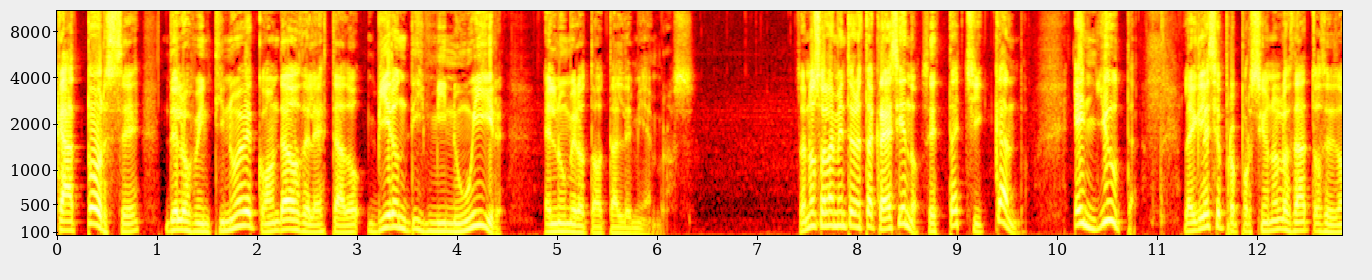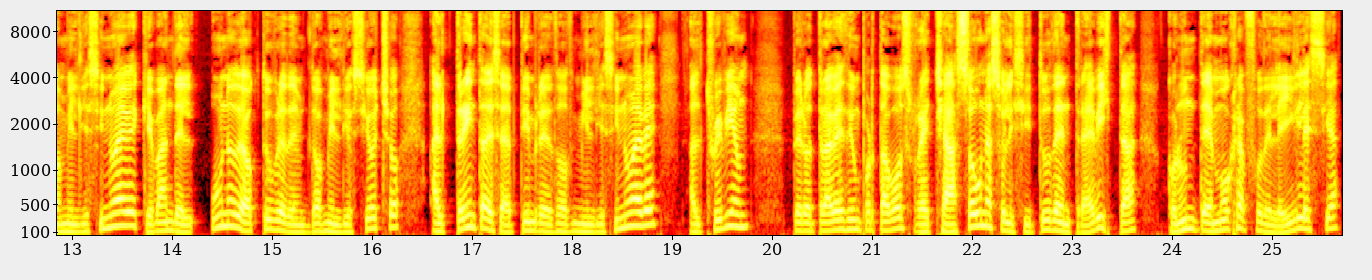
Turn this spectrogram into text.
14 de los 29 condados del estado vieron disminuir el número total de miembros. Sea, no solamente no está creciendo, se está achicando. En Utah, la iglesia proporcionó los datos de 2019 que van del 1 de octubre de 2018 al 30 de septiembre de 2019 al Tribune, pero a través de un portavoz rechazó una solicitud de entrevista con un demógrafo de la iglesia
